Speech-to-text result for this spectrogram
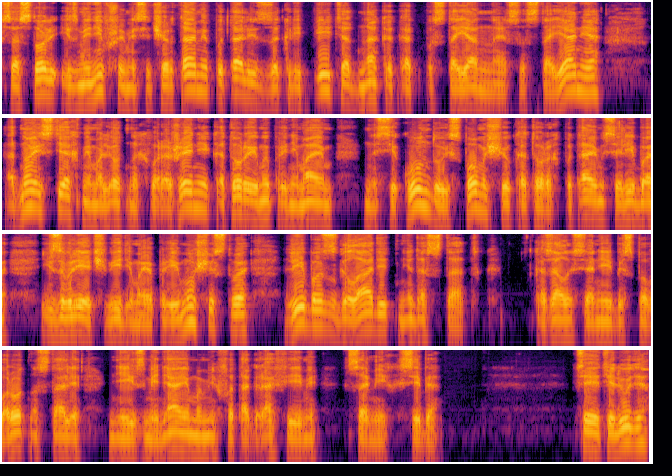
со столь изменившимися чертами пытались закрепить, однако, как постоянное состояние, одно из тех мимолетных выражений, которые мы принимаем на секунду и с помощью которых пытаемся либо извлечь видимое преимущество, либо сгладить недостаток. Казалось, они бесповоротно стали неизменяемыми фотографиями самих себя. Все эти люди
